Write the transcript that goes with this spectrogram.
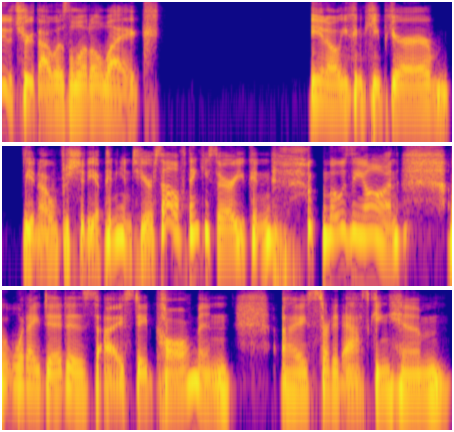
you the truth, I was a little like, you know, you can keep your you know, shitty opinion to yourself, thank you, sir. You can mosey on. But what I did is I stayed calm and I started asking him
